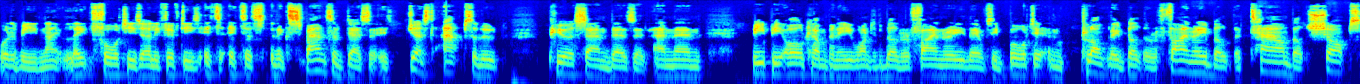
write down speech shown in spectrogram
would it be late 40s, early 50s? It's it's a, an expansive desert. It's just absolute pure sand desert. And then BP Oil Company wanted to build a refinery. They obviously bought it and plonk. They built the refinery, built the town, built shops,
